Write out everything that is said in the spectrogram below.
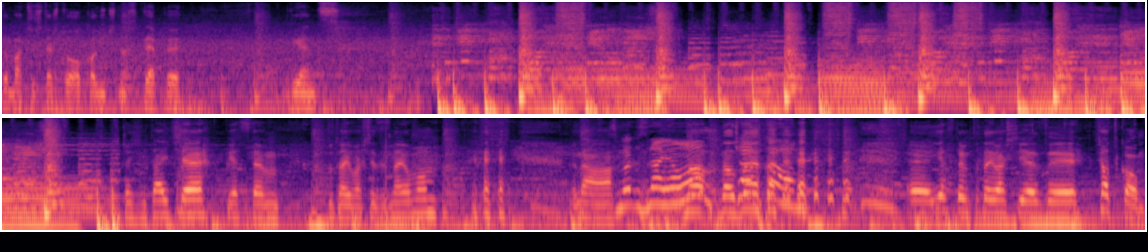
zobaczyć też tu okoliczne sklepy, więc witajcie. Jestem tutaj właśnie ze znajomą. Na, Zna- Znajomą? No, no, Ciotką! e, jestem tutaj właśnie z ciotką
